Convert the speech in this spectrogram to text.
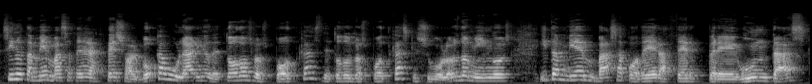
sino también vas a tener acceso al vocabulario de todos los podcasts, de todos los podcasts que subo los domingos, y también vas a poder hacer preguntas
